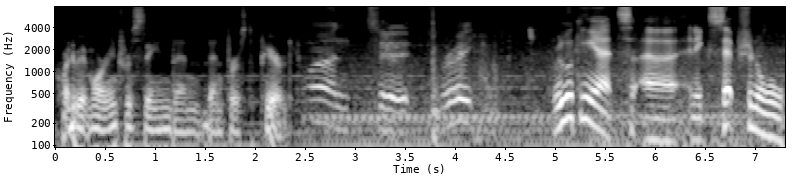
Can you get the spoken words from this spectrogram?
quite a bit more interesting than, than first appeared. One, two, three. We're looking at uh, an exceptional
